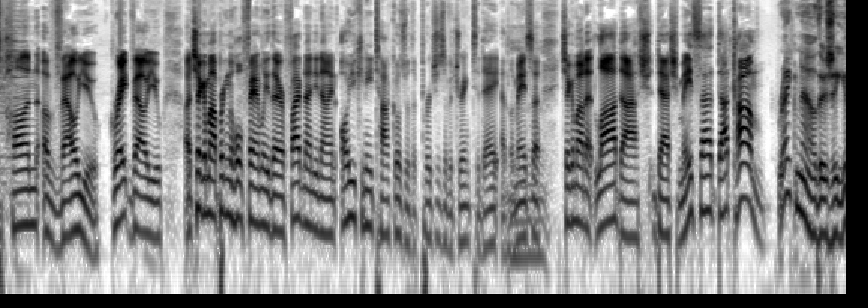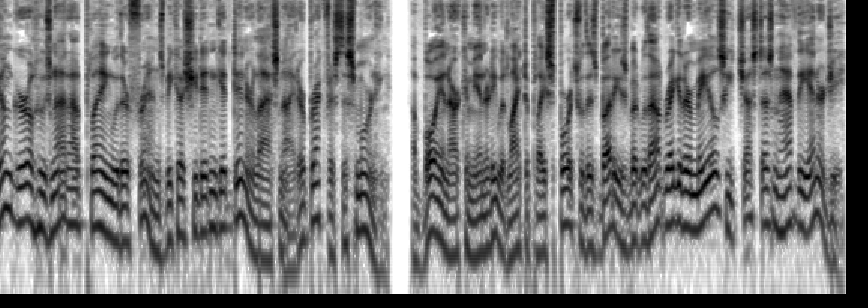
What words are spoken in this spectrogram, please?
ton of value. Great value. Uh, check them out. Bring the whole family there. Five ninety nine. All you can eat tacos with the purchase of a drink today at La Mesa. Check them out at la-mesa.com. Right now, there's a young girl who's not out playing with her friends because she didn't get dinner last night or breakfast this morning. A boy in our community would like to play sports with his buddies, but without regular meals, he just doesn't have the energy.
